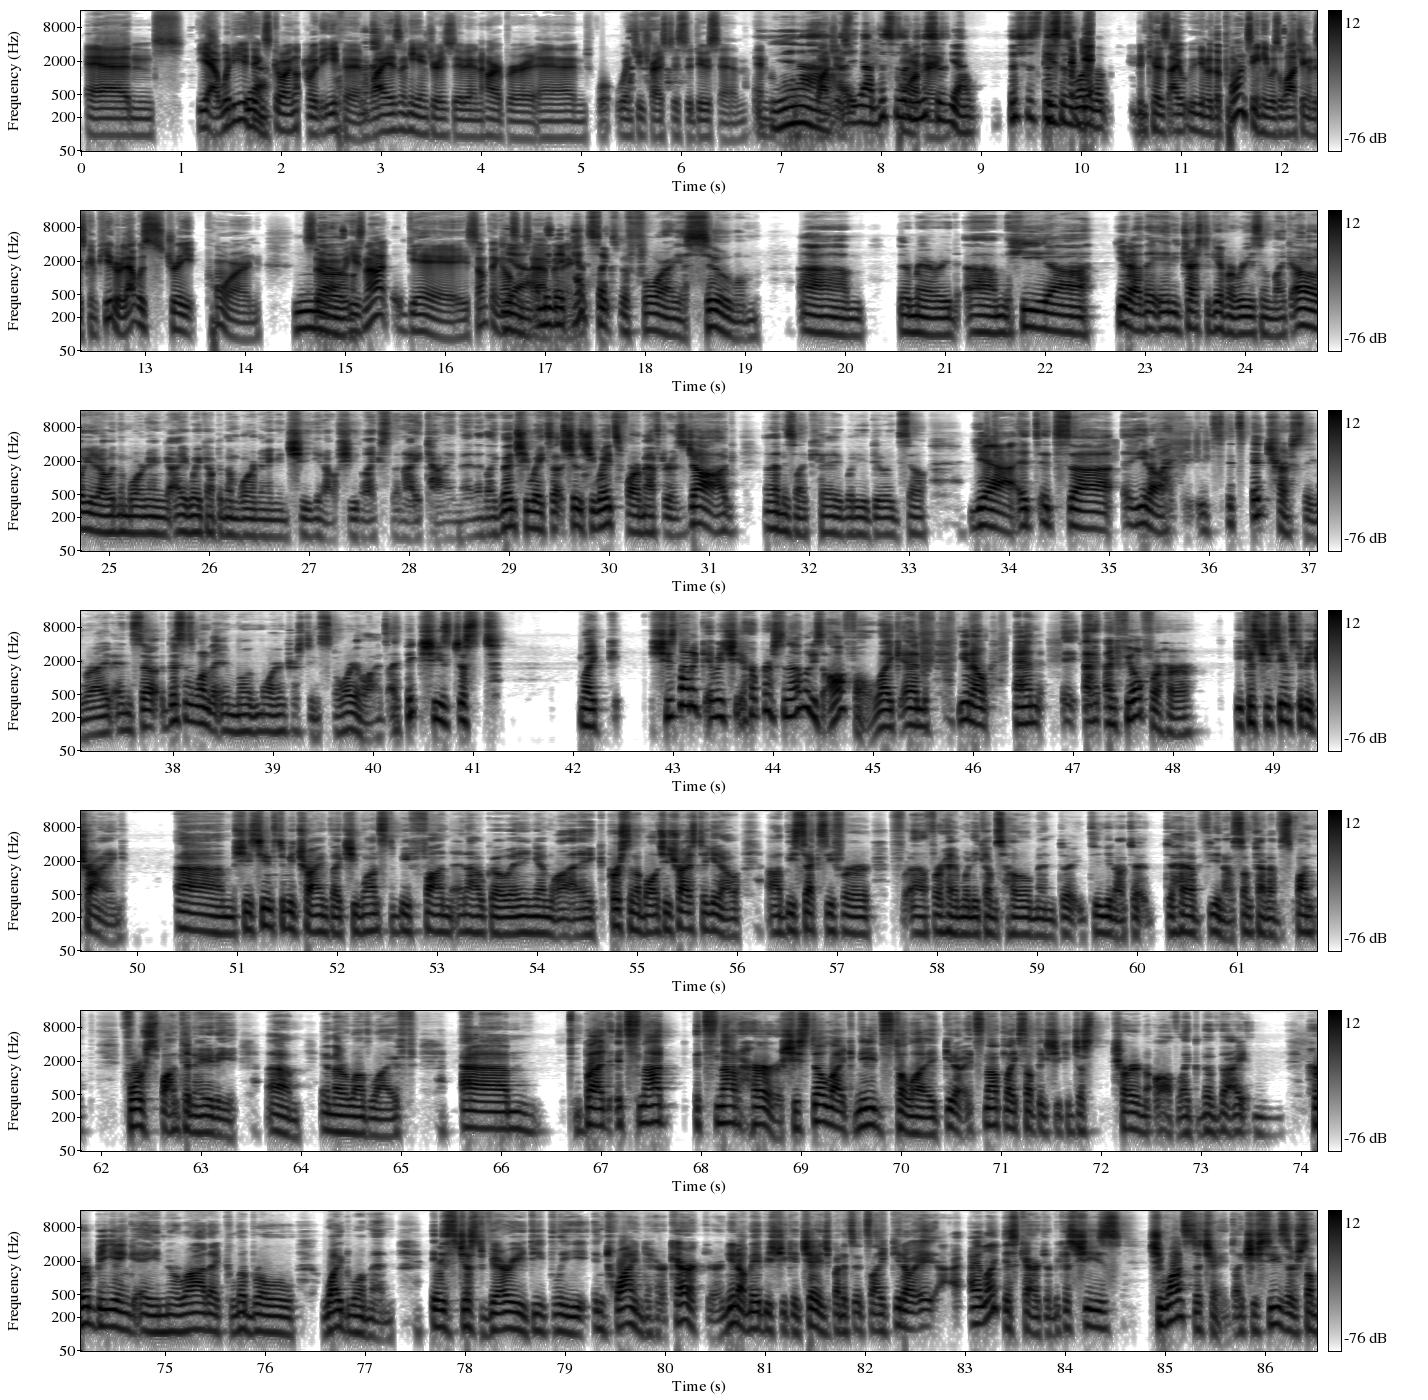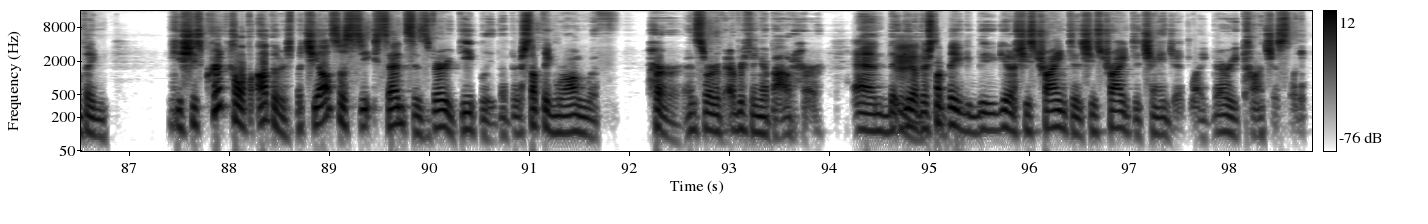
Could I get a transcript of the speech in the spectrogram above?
And yeah, what do you yeah. think's going on with Ethan? Why isn't he interested in Harper? And w- when she tries to seduce him and yeah, watches, yeah, this is I mean, this is yeah, this is this He's is one of the because I you know the porn scene he was watching on his computer that was straight porn. No. So he's not gay. Something else yeah, I mean, they've had sex before, I assume. Um, they're married. Um, he, uh, you know, they, he tries to give a reason like, oh, you know, in the morning, I wake up in the morning and she, you know, she likes the nighttime. And, and like, then she wakes up, she, she waits for him after his jog. And then he's like, hey, what are you doing? So, yeah, it, it's, uh, you know, it's, it's interesting. Right. And so this is one of the more interesting storylines. I think she's just like, she's not a, I mean, she, her personality's awful. Like, and, you know, and I, I feel for her because she seems to be trying um she seems to be trying like she wants to be fun and outgoing and like personable. She tries to you know uh, be sexy for uh, for him when he comes home and to, to, you know to to have you know some kind of spon- forced spontaneity um in their love life. Um but it's not it's not her. She still like needs to like you know it's not like something she could just turn off. Like the the her being a neurotic liberal white woman is just very deeply entwined in her character. And you know, maybe she could change, but it's it's like you know, it, I, I, like this character because she's she wants to change. Like she sees there's something. She's critical of others, but she also see, senses very deeply that there's something wrong with her and sort of everything about her. And you know, hmm. there's something you know she's trying to she's trying to change it like very consciously.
